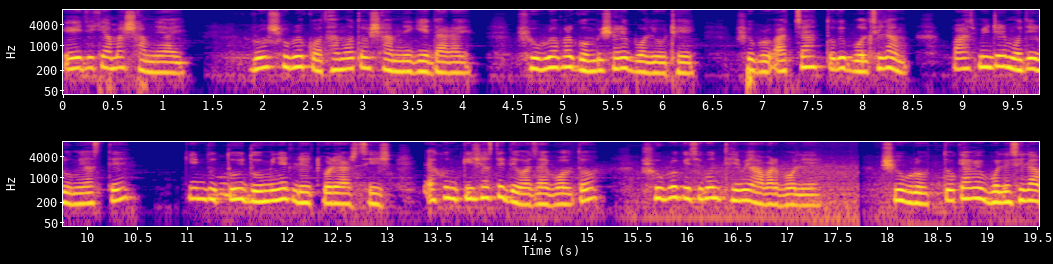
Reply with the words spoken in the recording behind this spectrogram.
এই দিকে আমার সামনে আয়। রোজ শুভ্র কথা মতো সামনে গিয়ে দাঁড়ায়। শুভ্র আবার গম্ভীর স্বরে বলে ওঠে, শুভ্র আচ্ছা তোকে বলছিলাম পাঁচ মিনিটের মধ্যে রুমে আসতে? কিন্তু তুই দু মিনিট লেট করে আসছিস, এখন কী শাস্তি দেওয়া যায় বলতো? শুভ্র কিছুক্ষণ থেমে আবার বলে, শুভ্র, তোকে আমি বলেছিলাম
